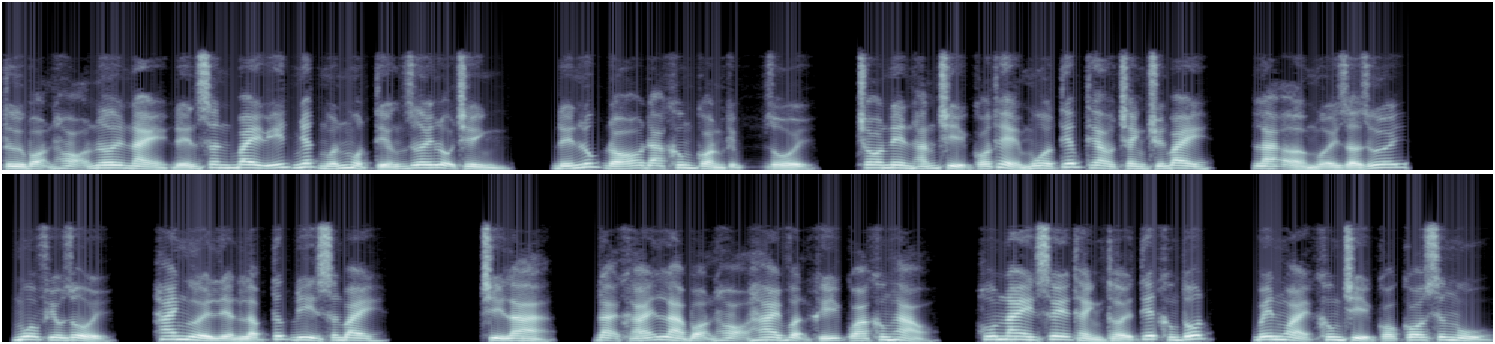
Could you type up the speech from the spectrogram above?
từ bọn họ nơi này đến sân bay ít nhất muốn một tiếng rơi lộ trình, đến lúc đó đã không còn kịp rồi, cho nên hắn chỉ có thể mua tiếp theo tranh chuyến bay, là ở 10 giờ rưỡi. Mua phiếu rồi, hai người liền lập tức đi sân bay. Chỉ là, đại khái là bọn họ hai vận khí quá không hảo, hôm nay xê thành thời tiết không tốt, bên ngoài không chỉ có co sương mù,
